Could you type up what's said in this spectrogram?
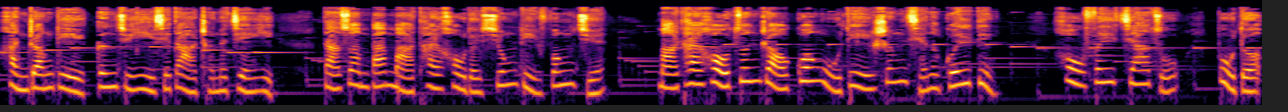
汉章帝根据一些大臣的建议。打算把马太后的兄弟封爵，马太后遵照光武帝生前的规定，后妃家族不得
